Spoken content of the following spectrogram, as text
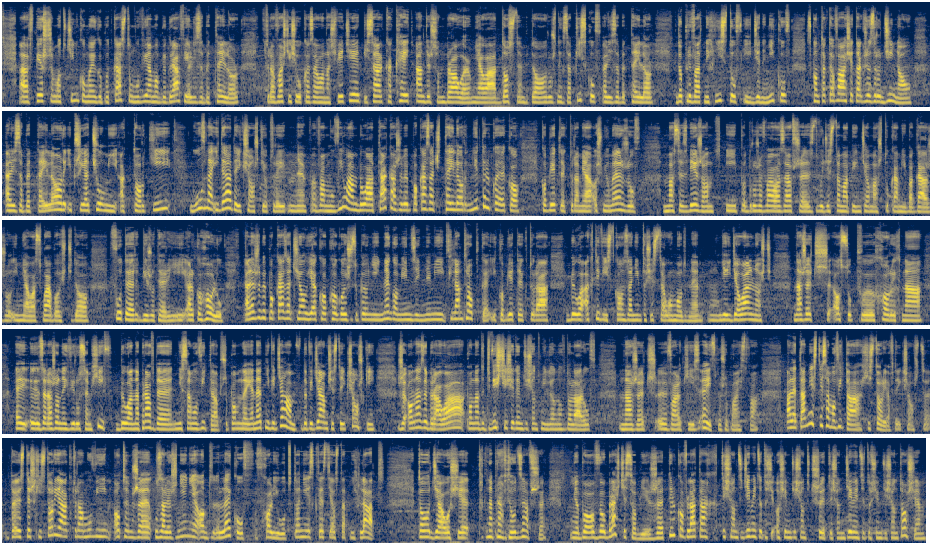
W pierwszym odcinku mojego podcastu mówiłam o biografii Elizabeth Taylor, która właśnie się ukazała na świecie. Pisarka Kate Anderson Brower miała dostęp do różnych zapisków Elizabeth Taylor, do prywatnych listów i dzienników. Skontaktowała się także z rodziną Elizabeth Taylor i przyjaciółmi aktorki. Główna idea tej książki, o której mm, Wam mówiłam, była taka, żeby pokazać Taylor nie tylko jako kobietę, która miała ośmiu mężów, masę zwierząt i podróżowała zawsze z 25 sztukami bagażu i miała słabość do futer, biżuterii i alkoholu, ale żeby pokazać ją jako kogoś zupełnie innego, między innymi filantropkę i kobietę, która była aktywistką, zanim to się stało modne. Jej działalność na rzecz osób chorych na e, zarażonych wirusem HIV była naprawdę niesamowita. Przypomnę, ja nawet nie wiedziałam, dowiedziałam się z tej książki, że ona zebrała ponad 270 milionów dolarów na rzecz y, walki z AIDS, proszę Państwa. Ale tam jest niesamowita historia w tej książce. To jest też historia, która mówi o tym, że uzależnienie od leków w Hollywood to nie jest kwestia ostatnich lat to działo się tak naprawdę od zawsze. Bo wyobraźcie sobie, że tylko w latach 1983-1988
